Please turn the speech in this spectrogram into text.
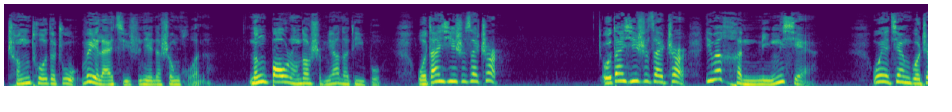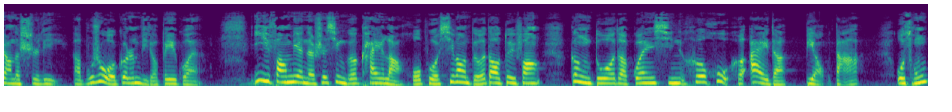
承托得住未来几十年的生活呢？能包容到什么样的地步？我担心是在这儿，我担心是在这儿，因为很明显，我也见过这样的事例啊，不是我个人比较悲观。一方面呢是性格开朗活泼，希望得到对方更多的关心、呵护和爱的表达。我从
